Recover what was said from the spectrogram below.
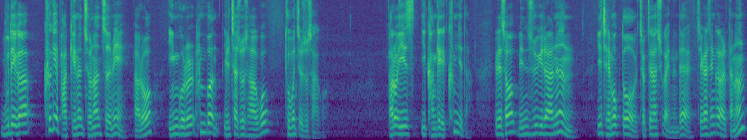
무대가 크게 바뀌는 전환점이 바로 인구를 한번 1차 조사하고 두 번째 조사하고 바로 이, 이 간격이 큽니다. 그래서 민수기라는 이 제목도 적절할 수가 있는데 제가 생각할 때는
